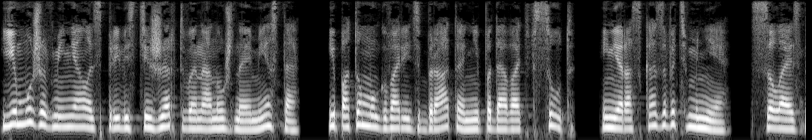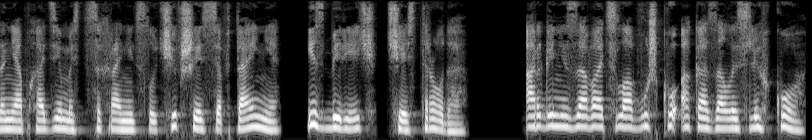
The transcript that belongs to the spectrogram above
Ему же вменялось привести жертвы на нужное место и потом уговорить брата не подавать в суд и не рассказывать мне, ссылаясь на необходимость сохранить случившееся в тайне и сберечь честь рода. Организовать ловушку оказалось легко.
